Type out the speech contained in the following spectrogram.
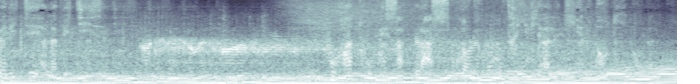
à la bêtise pourra trouver sa place dans le monde trivial qui est le nôtre.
